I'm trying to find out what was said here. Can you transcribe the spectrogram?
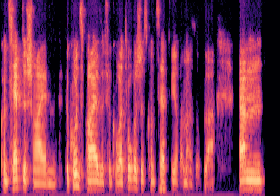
Konzepte schreiben, für Kunstpreise, für kuratorisches Konzept, wie auch immer, so bla. Ähm,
